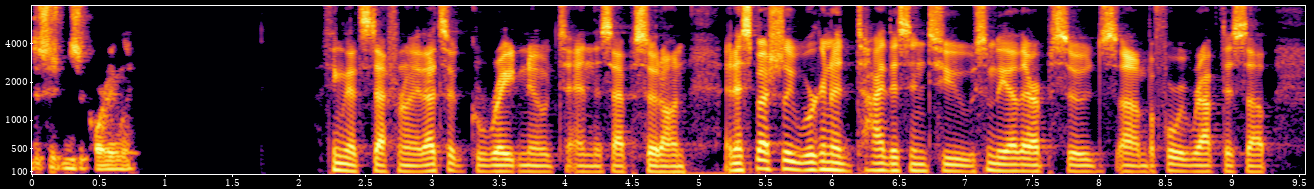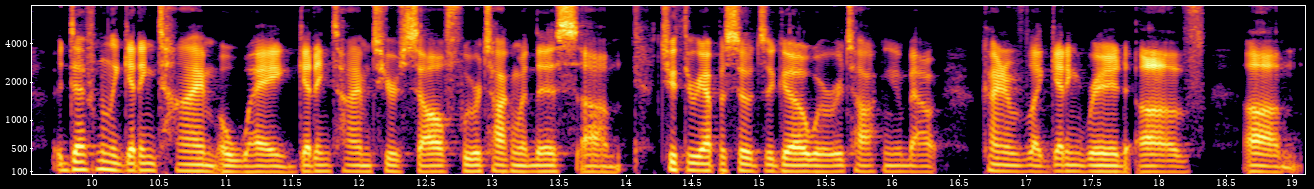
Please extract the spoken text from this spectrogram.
decisions accordingly. I think that's definitely that's a great note to end this episode on, and especially we're going to tie this into some of the other episodes um, before we wrap this up. Definitely getting time away, getting time to yourself. We were talking about this um, two, three episodes ago, where we were talking about kind of like getting rid of um,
